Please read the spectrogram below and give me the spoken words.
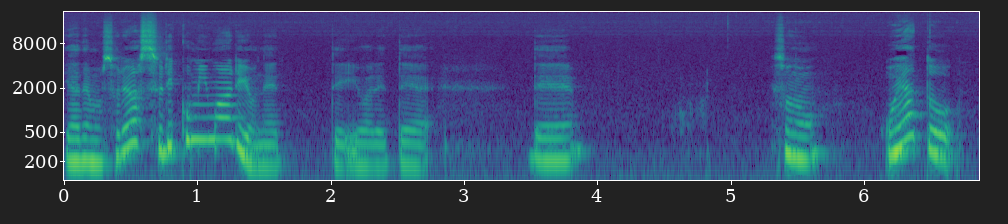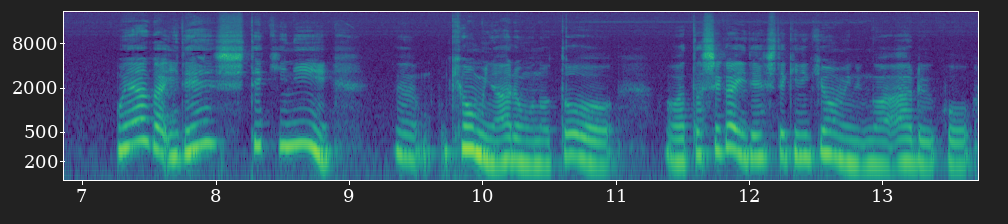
いやでもそれは刷り込みもあるよねって言われてでその親と親が遺伝子的に興味のあるものと私が遺伝子的に興味があるこう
